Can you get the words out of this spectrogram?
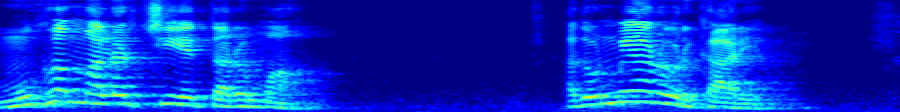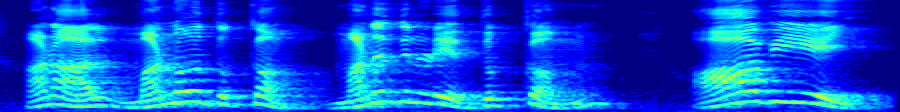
முகமலர்ச்சியை தருமா? அது உண்மையான ஒரு காரியம். ஆனால் மனோ துக்கம் மனதினுடைய துக்கம் ஆவியை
